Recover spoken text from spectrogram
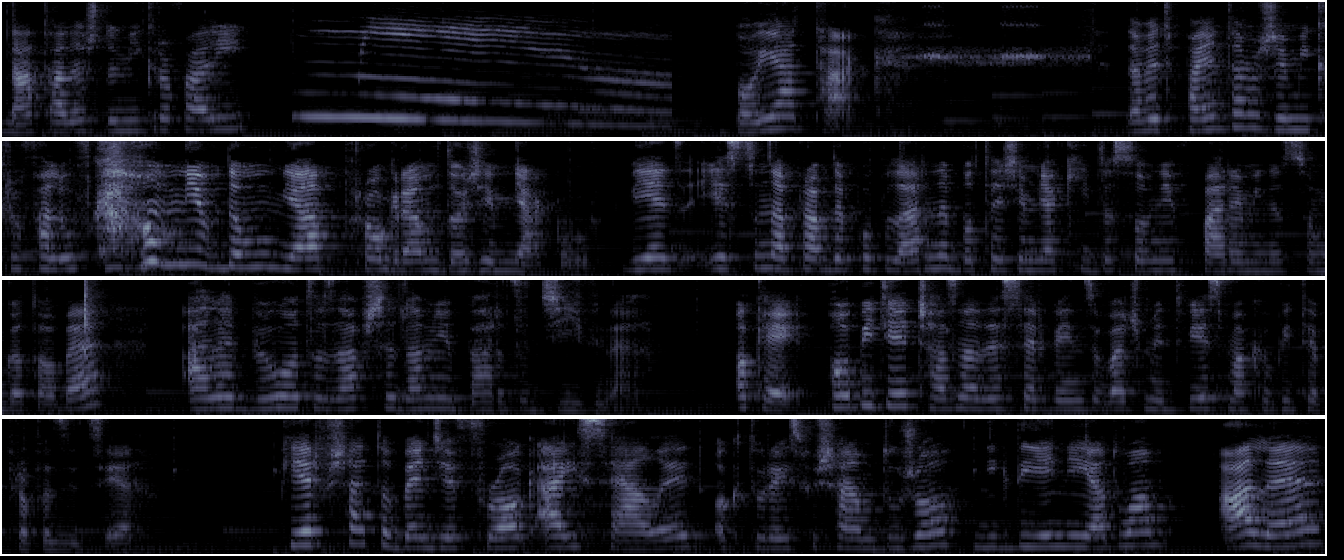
na talerz do mikrofali? Bo ja tak. Nawet pamiętam, że mikrofalówka u mnie w domu miała program do ziemniaków. Więc jest to naprawdę popularne, bo te ziemniaki dosłownie w parę minut są gotowe. Ale było to zawsze dla mnie bardzo dziwne. Okej, po obiedzie czas na deser, więc zobaczmy dwie smakowite propozycje. Pierwsza to będzie Frog Eye Salad, o której słyszałam dużo, nigdy jej nie jadłam, ale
